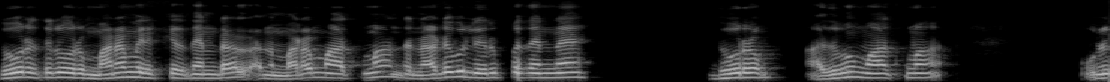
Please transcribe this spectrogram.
தூரத்தில் ஒரு மரம் இருக்கிறது என்றால் அந்த மரம் ஆத்மா அந்த நடுவில் இருப்பது என்ன? தூரம். அதுவும் ஆத்மா. உள்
